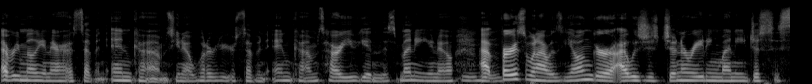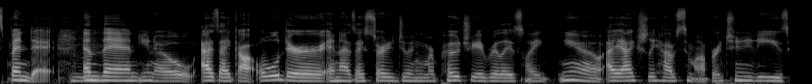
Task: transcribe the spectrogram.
every millionaire has seven incomes. You know, what are your seven incomes? How are you getting this money? You know, at mm-hmm. first when I was younger, I was just generating money just to spend it, and mm. then you know as I got older and as I started doing more poetry, I realized like you know I actually have some opportunities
